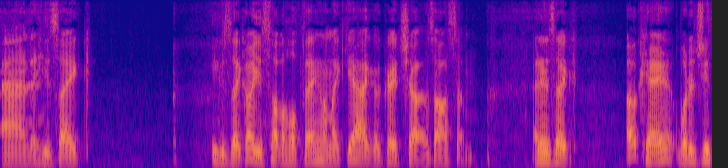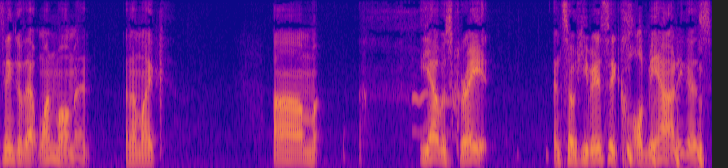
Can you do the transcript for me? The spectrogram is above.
And he's like, he was like, "Oh, you saw the whole thing?" And I'm like, "Yeah." I go, "Great show. It was awesome." And he was like, "Okay, what did you think of that one moment?" And I'm like, "Um, yeah, it was great." And so he basically called me out. He goes,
